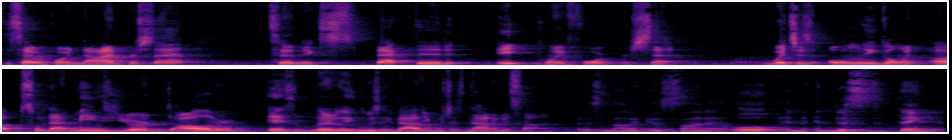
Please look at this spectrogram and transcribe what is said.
to 7.9% to an expected 8.4%, which is only going up. So that means your dollar is literally losing value, which is not a good sign. It's not a good sign at all. And and this is the thing.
